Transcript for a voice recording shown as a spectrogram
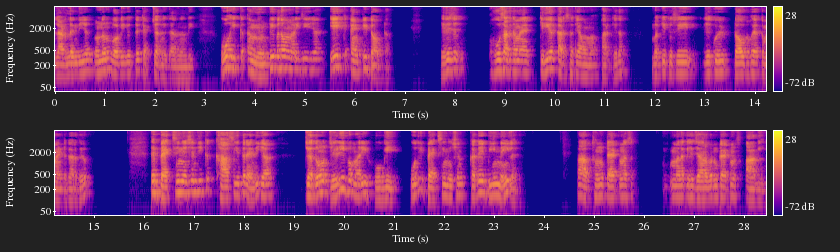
ਲੜ ਲੈਂਦੀ ਹੈ, ਉਹਨਾਂ ਨੂੰ ਬਾਡੀ ਦੇ ਉੱਤੇ ਕੈਪਚਰ ਨਹੀਂ ਕਰਨ ਦਿੰਦੀ। ਉਹ ਇੱਕ ਇਮਿਊਨਿਟੀ ਵਧਾਉਣ ਵਾਲੀ ਚੀਜ਼ ਆ, ਇਹ ਇੱਕ ਐਂਟੀਡੋਟ ਆ। ਇਹਦੇ 'ਚ ਹੋ ਸਕਦਾ ਮੈਂ ਕਲੀਅਰ ਕਰ ਸਕਿਆ ਹਾਂ ਫ਼ਰਕ ਇਹਦਾ। ਬਾਕੀ ਤੁਸੀਂ ਜੇ ਕੋਈ ਡਾਊਟ ਹੋਇਆ ਕਮੈਂਟ ਕਰ ਦਿਓ। ਤੇ ਵੈਕਸੀਨੇਸ਼ਨ ਦੀ ਇੱਕ ਖਾਸੀਅਤ ਰਹਿੰਦੀ ਆ, ਜਦੋਂ ਜਿਹੜੀ ਬਿਮਾਰੀ ਹੋ ਗਈ, ਉਹਦੀ ਵੈਕਸੀਨੇਸ਼ਨ ਕਦੇ ਵੀ ਨਹੀਂ ਲੱਗਦੀ ਭਾਵ ਤੁਹਾਨੂੰ ਟੈਟਨਸ ਮਤਲਬ ਕਿਸੇ ਜਾਨਵਰ ਨੂੰ ਟੈਟਨਸ ਆ ਗਈ,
